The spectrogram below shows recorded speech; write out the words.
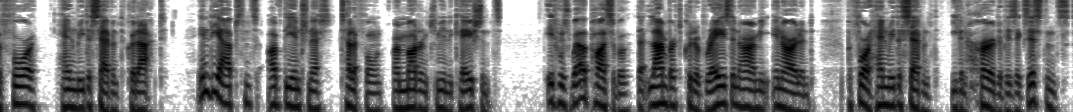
before Henry VII could act. In the absence of the internet, telephone, or modern communications, it was well possible that Lambert could have raised an army in Ireland before Henry VII even heard of his existence.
